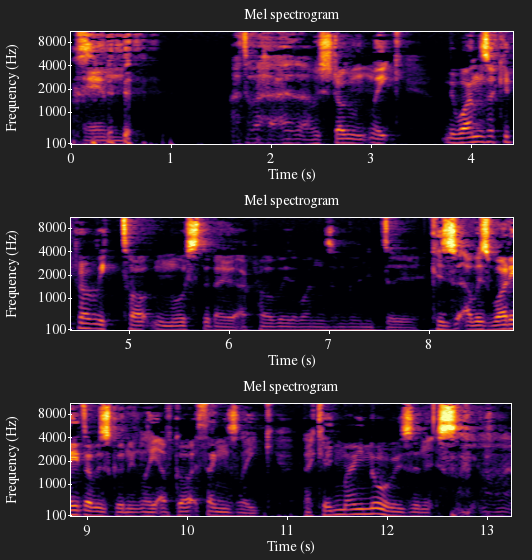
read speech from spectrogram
Though. Um, I, I, I was struggling. Like the ones I could probably talk the most about are probably the ones I'm going to do because I was worried I was going to like. I've got things like picking my nose, and it's like, oh,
